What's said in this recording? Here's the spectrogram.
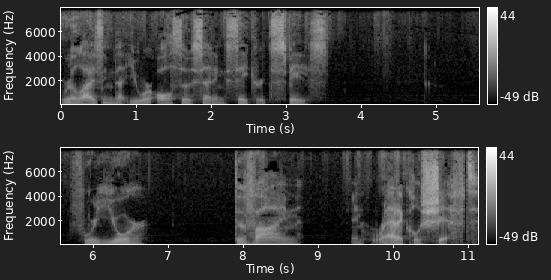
Realizing that you are also setting sacred space for your divine and radical shift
